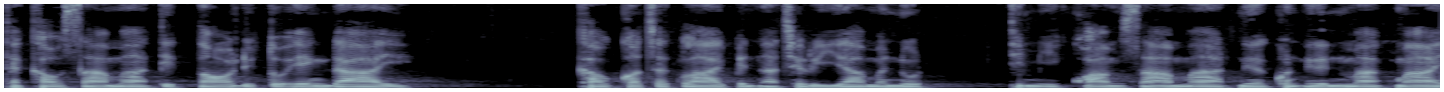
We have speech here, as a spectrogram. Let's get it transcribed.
ถ้าเขาสามารถติดต่อด้วยตัวเองได้ เขาก็จะกลายเป็นอัจฉริยะมนุษย์ที่มีความสามารถเหนือคนอื่นมากมาย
